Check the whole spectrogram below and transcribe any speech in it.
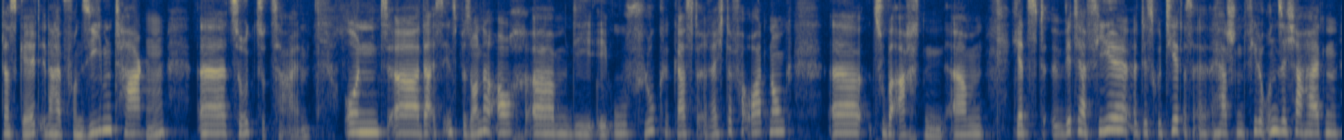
das Geld innerhalb von sieben Tagen äh, zurückzuzahlen. Und äh, da ist insbesondere auch ähm, die EU-Fluggastrechteverordnung äh, zu beachten. Ähm, jetzt wird ja viel diskutiert, es herrschen viele Unsicherheiten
